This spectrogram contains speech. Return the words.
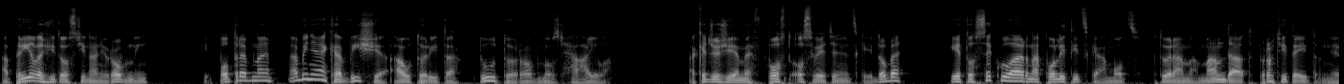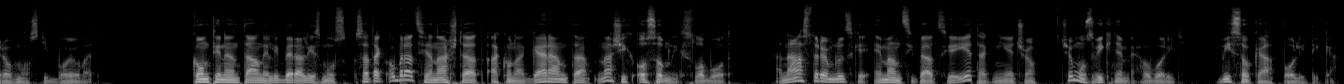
a príležitosti na ňu rovní, je potrebné, aby nejaká vyššia autorita túto rovnosť hájila. A keďže žijeme v postosvieteneckej dobe, je to sekulárna politická moc, ktorá má mandát proti tejto nerovnosti bojovať. Kontinentálny liberalizmus sa tak obracia na štát ako na garanta našich osobných slobôd a nástrojom ľudskej emancipácie je tak niečo, čomu zvykneme hovoriť vysoká politika.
